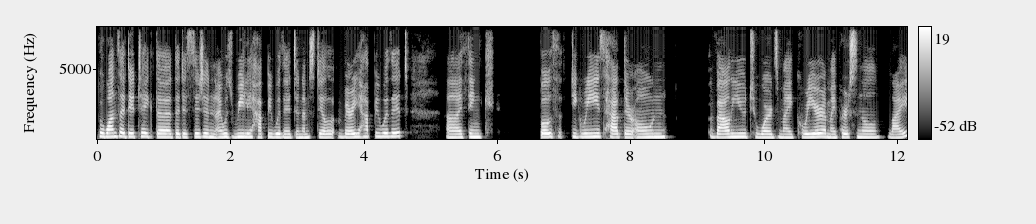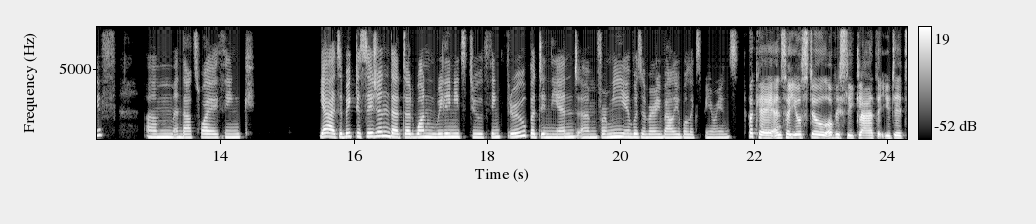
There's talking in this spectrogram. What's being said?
But once I did take the, the decision, I was really happy with it and I'm still very happy with it. Uh, I think both degrees had their own value towards my career and my personal life. Um, and that's why I think yeah, it's a big decision that that one really needs to think through. But in the end, um, for me, it was a very valuable experience. Okay, and so you're still obviously glad that you did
